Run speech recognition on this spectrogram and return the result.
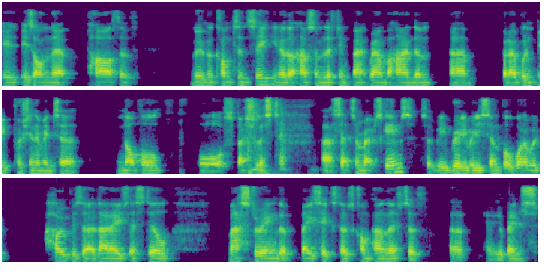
is on their path of movement competency. You know, they'll have some lifting background behind them, um, but I wouldn't be pushing them into novel or specialist uh, sets and rep schemes. So it'd be really, really simple. What I would hope is that at that age they're still mastering the basics, those compound lifts of uh, you know, your bench,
